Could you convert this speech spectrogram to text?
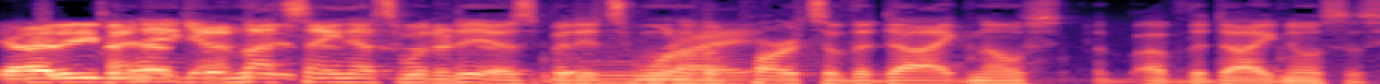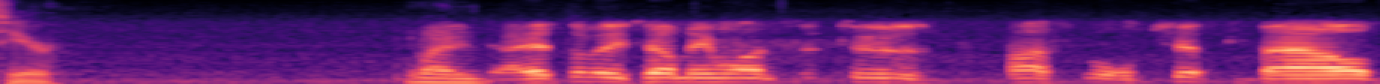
Yeah, even and again, I'm not saying that's what it is, but it's one of the parts of the diagnose of the diagnosis here. When I had somebody tell me once that too is possible chipped valve,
